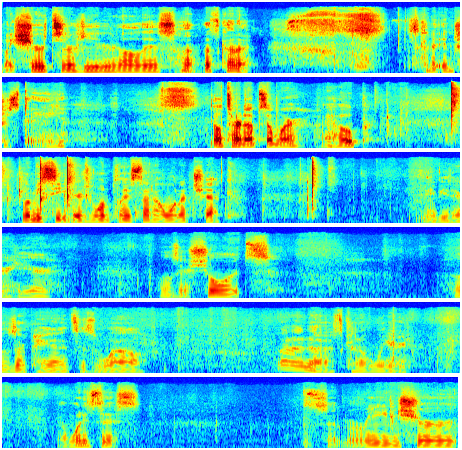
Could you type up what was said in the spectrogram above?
My shirts are here and all this. Huh, that's kind of it's kind of interesting. They'll turn up somewhere, I hope. Let me see. There's one place that I want to check. Maybe they're here. Those are shorts. Those are pants as well. I don't know. It's kind of weird. And what is this? It's a marine shirt.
